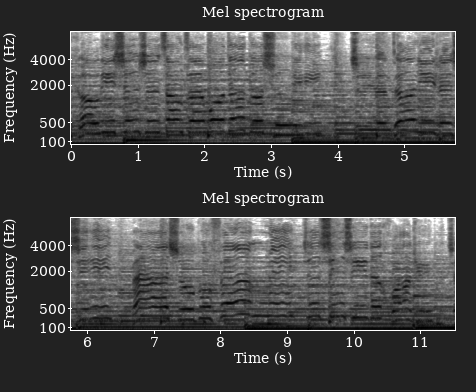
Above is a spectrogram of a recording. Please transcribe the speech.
最后，你深深藏在我的歌声里，只愿得一人心，白首不分离。这清晰的话语，嘲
